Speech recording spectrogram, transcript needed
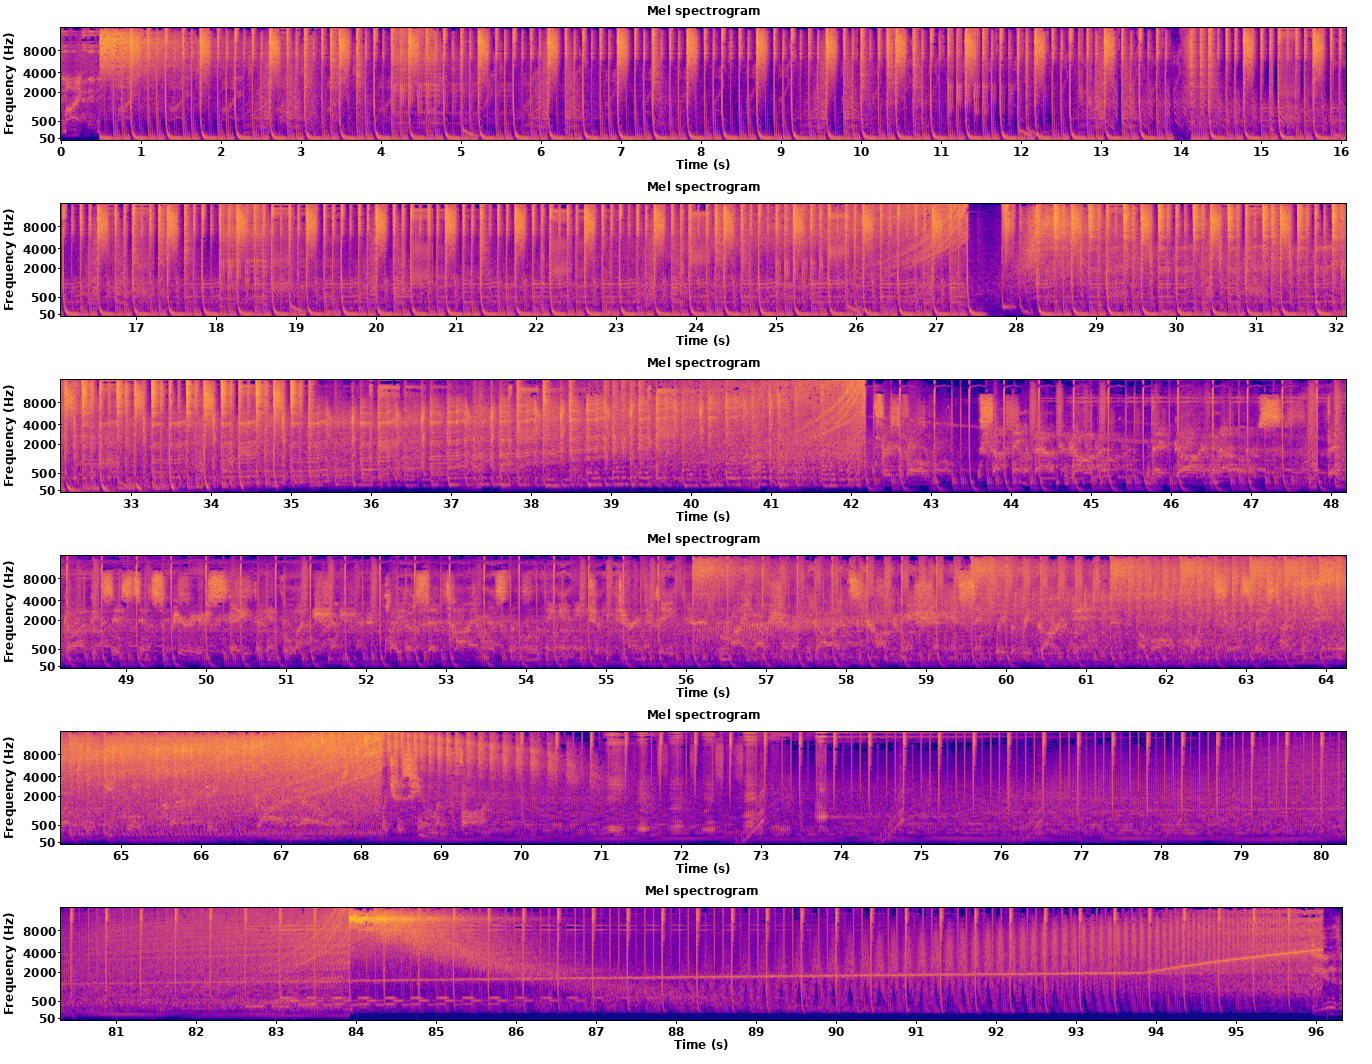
in. Exists in a superior state of intellection. Plato said time is the moving image of eternity. My notion of God's cognition is simply the regarding of all points in the space-time continuum with equal clarity. God knows, which is human thought.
